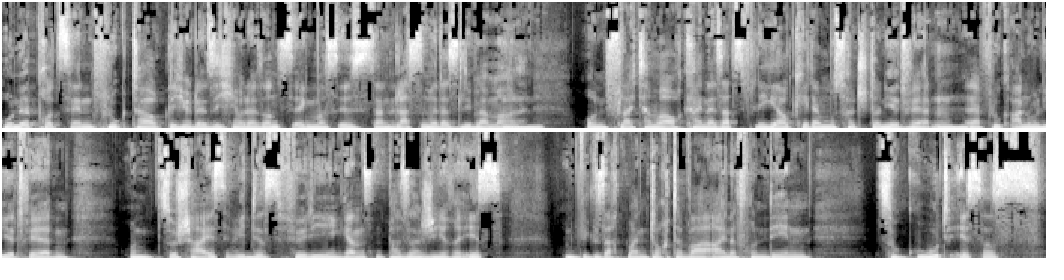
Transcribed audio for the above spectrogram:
100% flugtauglich oder sicher oder sonst irgendwas ist, dann lassen wir das lieber mal. Mhm. Und vielleicht haben wir auch keinen Ersatzflieger, okay, dann muss halt storniert werden, mhm. der Flug annulliert werden. Und so scheiße, wie das für die ganzen Passagiere ist, und wie gesagt, meine Tochter war eine von denen, so gut ist es,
